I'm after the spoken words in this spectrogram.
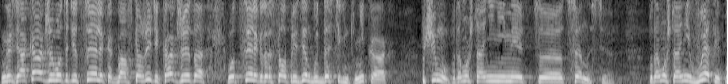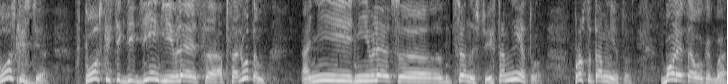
Вы говорите, а как же вот эти цели, как бы, а скажите, как же это, вот цели, которые стал президент, будут достигнуты? Никак. Почему? Потому что они не имеют э, ценности. Потому что они в этой плоскости, в плоскости, где деньги являются абсолютом, они не являются ценностью. Их там нету. Просто там нету. Более того, как бы,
